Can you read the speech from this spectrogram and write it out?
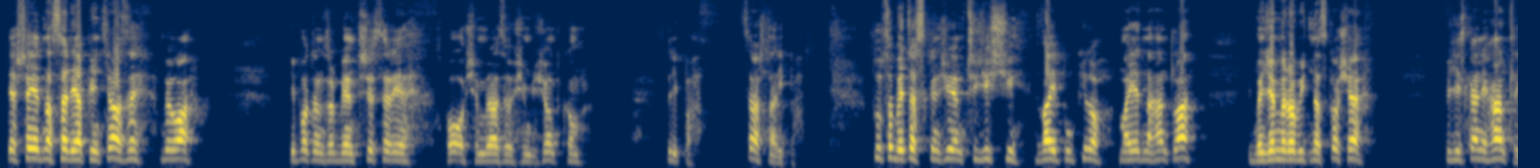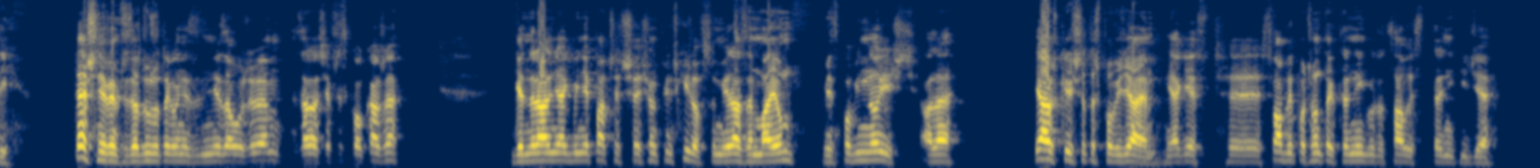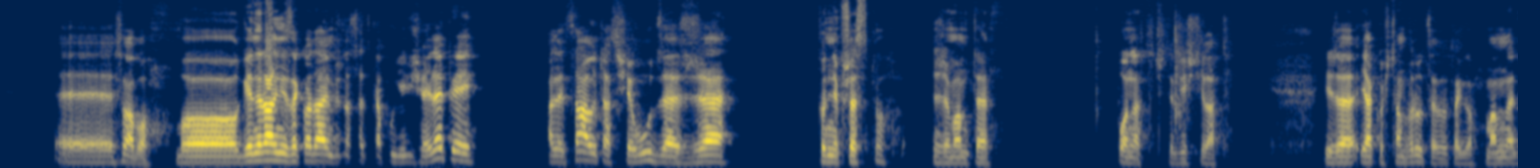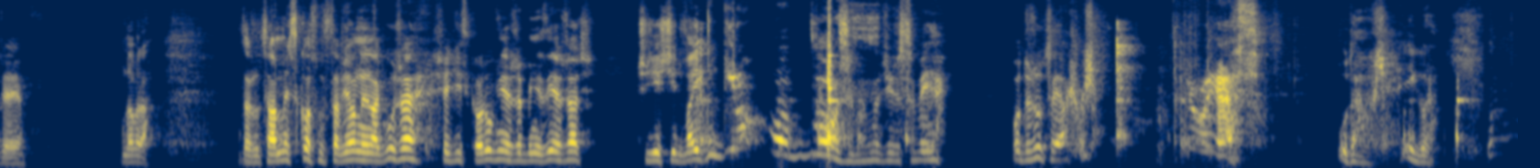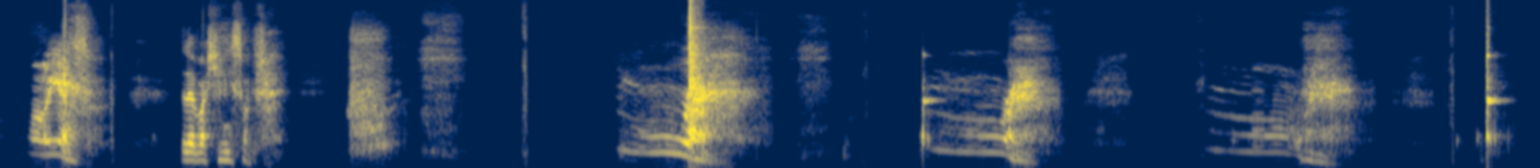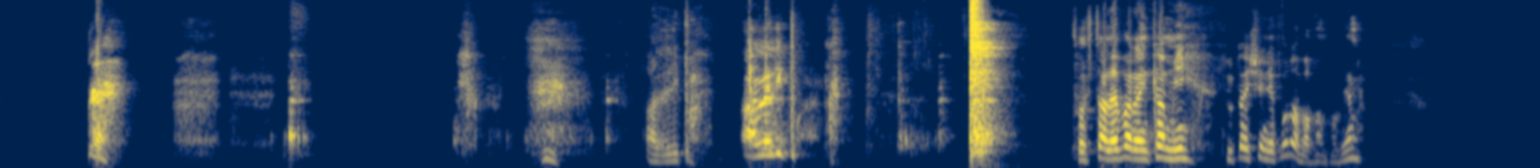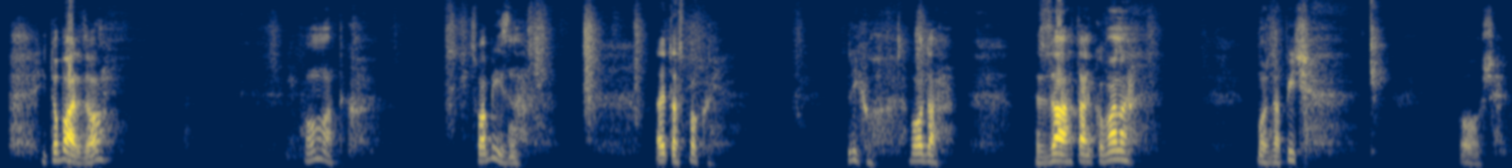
Jeszcze jedna seria 5 razy była i potem zrobiłem 3 serie po 8 razy 80. Lipa. Straszna lipa. Tu sobie też skręciłem 32,5 kg ma jedna hantla i będziemy robić na skosie wyciskanie hantli. Też nie wiem, czy za dużo tego nie, nie założyłem. Zaraz się wszystko okaże. Generalnie jakby nie patrzeć 65 kg w sumie razem mają, więc powinno iść, ale ja już kiedyś to też powiedziałem. Jak jest e, słaby początek treningu, to cały trening idzie e, słabo, bo generalnie zakładałem, że ta setka pójdzie dzisiaj lepiej, ale cały czas się łudzę, że to nie przez to, że mam te ponad 40 lat i że jakoś tam wrócę do tego, mam nadzieję. Dobra, zarzucamy. Skos ustawiony na górze, siedzisko również, żeby nie zjeżdżać. 32,5 kg. O Boże, mam nadzieję, że sobie je podrzucę jakoś. O jest! Udało się. I góra. O jest! Lewa silniej słabsza. Ale lipa. Ale lipa. Coś ta lewa ręka mi tutaj się nie podoba, wam powiem. I to bardzo. O matko. Słabizna. Daj to spokój. Licho. Woda zatankowana. Można pić. Boże.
